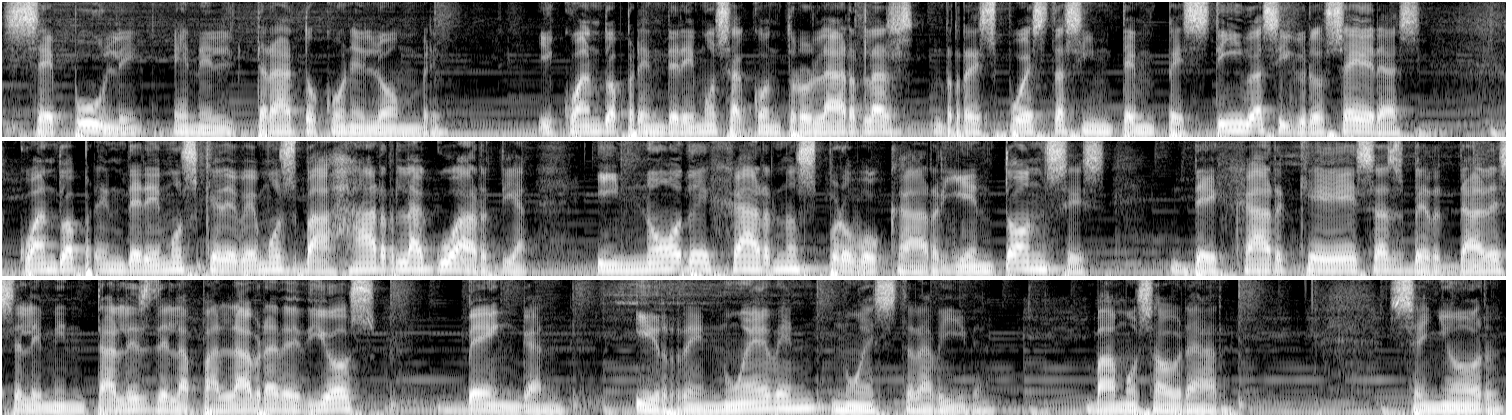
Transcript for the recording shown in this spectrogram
se pule en el trato con el hombre? ¿Y cuándo aprenderemos a controlar las respuestas intempestivas y groseras? ¿Cuándo aprenderemos que debemos bajar la guardia y no dejarnos provocar y entonces dejar que esas verdades elementales de la palabra de Dios vengan y renueven nuestra vida? Vamos a orar. Señor,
